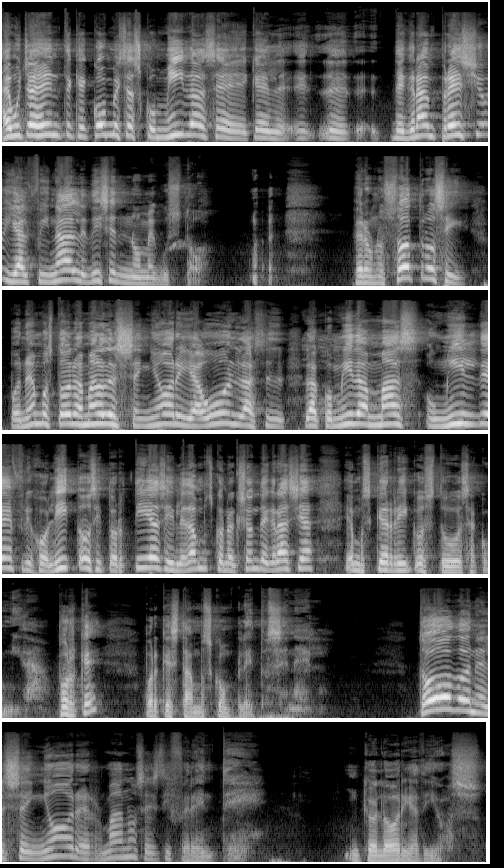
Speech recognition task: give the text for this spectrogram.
Hay mucha gente que come esas comidas eh, que, eh, de gran precio y al final le dicen no me gustó. Pero nosotros si ponemos todas las manos del Señor y aún la comida más humilde, frijolitos y tortillas, y le damos con acción de gracia, vemos qué rico estuvo esa comida. ¿Por qué? Porque estamos completos en Él. Todo en el Señor, hermanos, es diferente. Gloria a Dios.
